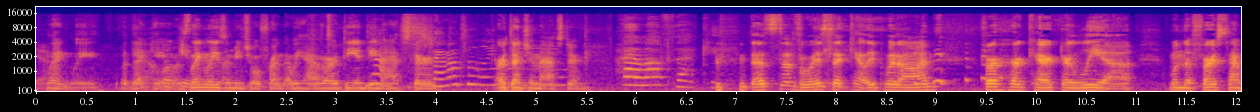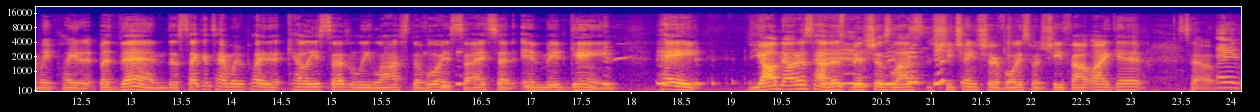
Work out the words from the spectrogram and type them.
yeah. Langley what that Yeah, game what was. game Langley is a mutual friend that we have, our D and D master, shout out to Langley. our dungeon master. I love that kid. That's the voice that Kelli put on for her character Leah when the first time we played it. But then the second time we played it, Kelli suddenly lost the voice. So I said in mid game, "Hey, y'all notice how this bitch just lost? She changed her voice when she felt like it." So and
